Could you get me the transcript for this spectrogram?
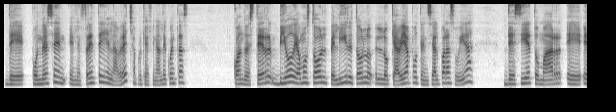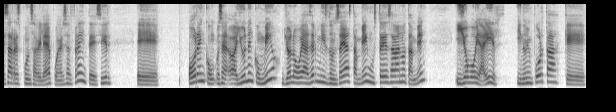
de ponerse en, el frente y en la brecha, porque al final de cuentas, cuando Esther vio, digamos, todo el peligro y todo lo, lo que había potencial para su vida, decide tomar eh, esa responsabilidad de ponerse al frente, decir, eh, oren con, o sea, ayunen conmigo, yo lo voy a hacer, mis doncellas también, ustedes háganlo también, y yo voy a ir. Y no importa que,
